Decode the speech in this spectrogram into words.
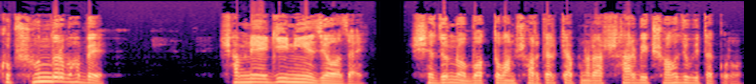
খুব সুন্দরভাবে সামনে এগিয়ে নিয়ে যাওয়া যায়, সেজন্য বর্তমান সরকারকে আপনারা সার্বিক সহযোগিতা করুন।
